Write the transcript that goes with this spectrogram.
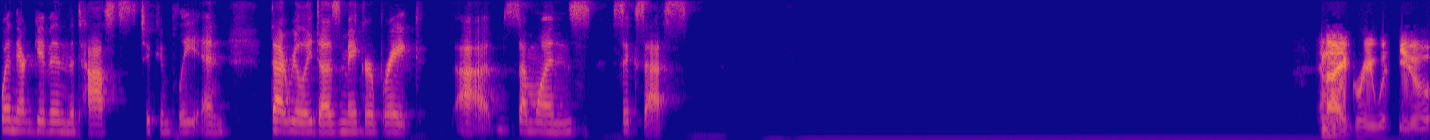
when they're given the tasks to complete and that really does make or break uh, someone's success And I agree with you,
